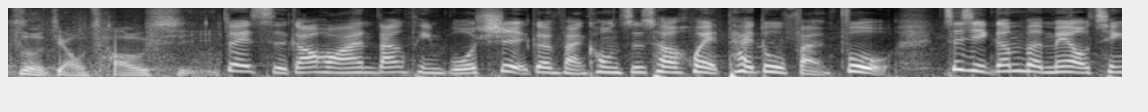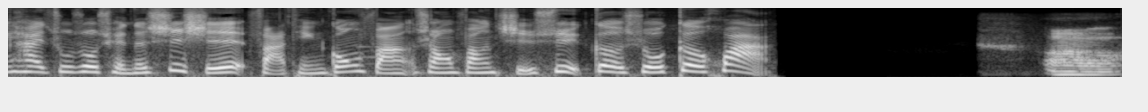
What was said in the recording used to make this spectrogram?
这叫抄袭。对此，高鸿安当庭驳斥，更反控资策会态度反复，自己根本没有侵害著作权的事实。法庭攻防，双方持续各说各话。啊，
